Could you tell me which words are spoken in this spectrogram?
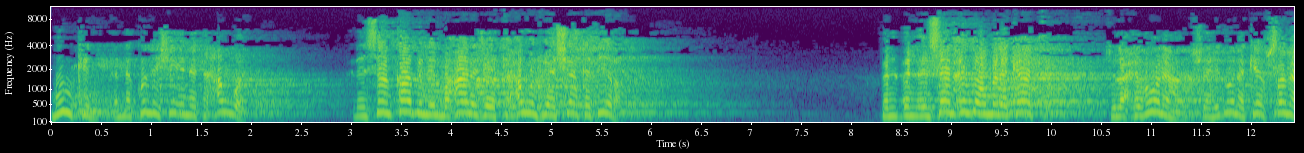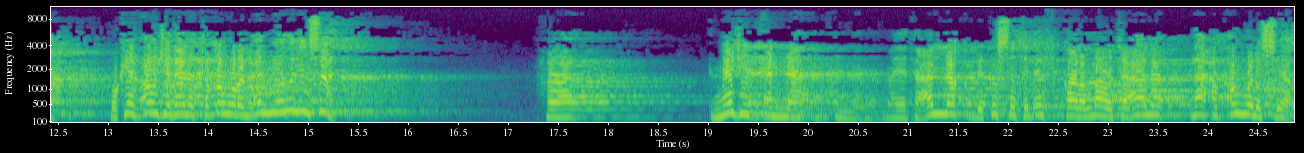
ممكن أن كل شيء يتحول. الإنسان قابل للمعالجة والتحول في أشياء كثيرة. بل, الإنسان عنده ملكات تلاحظونها تشاهدون كيف صنع وكيف أوجد هذا التطور العلمي هو الإنسان. فنجد أن ما يتعلق بقصة الإفك قال الله تعالى لاحظ أول السياق.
